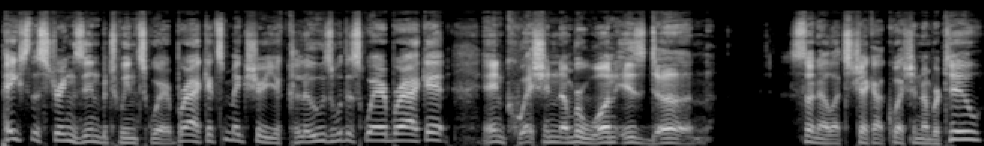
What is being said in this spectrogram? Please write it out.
paste the strings in between square brackets, make sure you close with a square bracket, and question number one is done. So now let's check out question number two.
